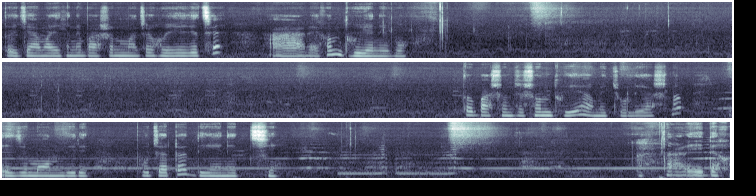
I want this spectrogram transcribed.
তো এই যে আমার এখানে বাসন মাজা হয়ে গেছে আর এখন ধুয়ে নেব। তো বাসন টাসন ধুয়ে আমি চলে আসলাম। এই যে মন্দিরে পূজাটা দিয়ে নিচ্ছি। আর এই দেখো,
